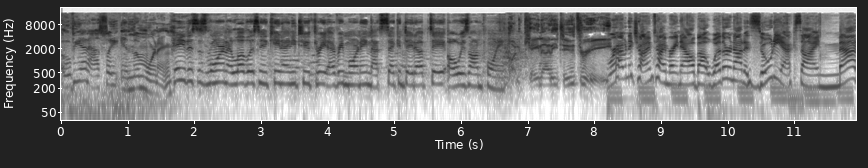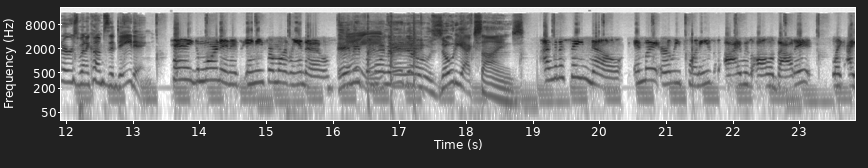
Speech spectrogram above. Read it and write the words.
Obie and Ashley in the morning. Hey, this is Lauren. I love listening to K92 3 every morning. That second date update, always on point. On K92.3. We're having a chime time right now about whether or not a zodiac sign matters when it comes to dating. Hey, good morning. It's Amy from Orlando. Amy Hey. from Orlando. Zodiac signs. I'm going to say no. In my early 20s, I was all about it. Like, I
